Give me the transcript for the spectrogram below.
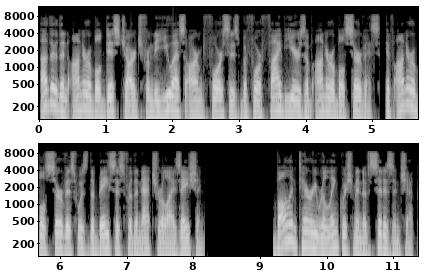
Other than honorable discharge from the U.S. Armed Forces before five years of honorable service, if honorable service was the basis for the naturalization. Voluntary relinquishment of citizenship.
